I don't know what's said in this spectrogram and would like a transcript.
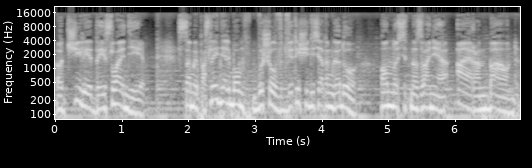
от Чили до Исландии. Самый последний альбом вышел в 2010 году. Он носит название Iron Bound.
